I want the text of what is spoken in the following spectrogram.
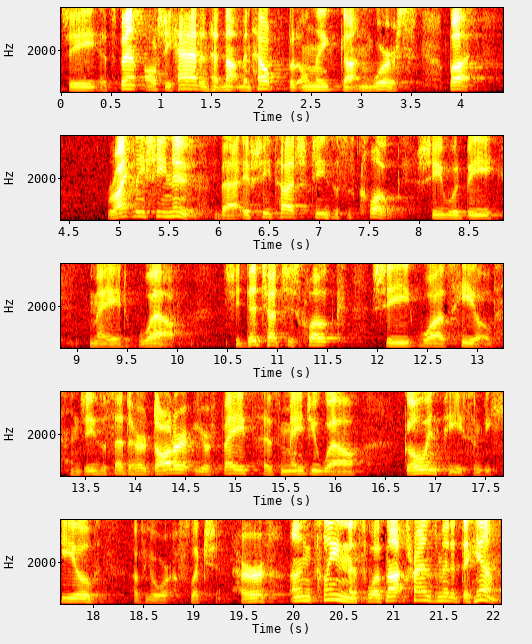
She had spent all she had and had not been helped, but only gotten worse. But rightly she knew that if she touched Jesus' cloak, she would be made well. She did touch his cloak, she was healed. And Jesus said to her, Daughter, your faith has made you well. Go in peace and be healed of your affliction. Her uncleanness was not transmitted to him.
